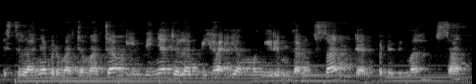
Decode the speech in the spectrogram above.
istilahnya bermacam-macam intinya adalah pihak yang mengirimkan pesan dan penerima pesan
